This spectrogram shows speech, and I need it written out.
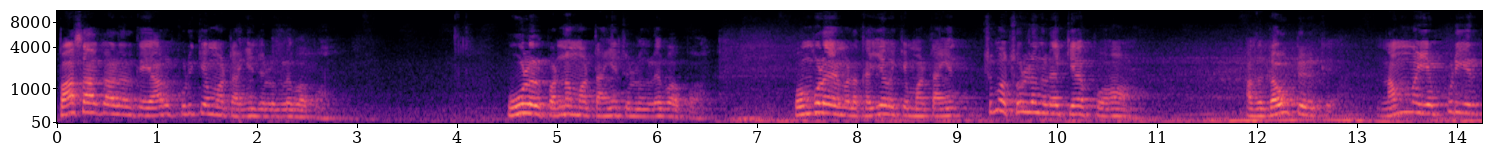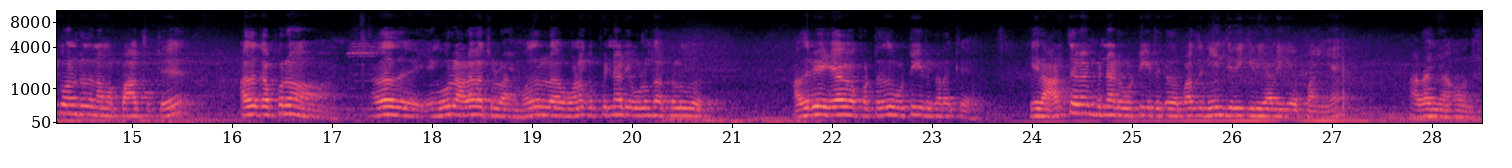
பாசகவில் இருக்க யாரும் குடிக்க மாட்டாங்கன்னு சொல்லுங்களே பார்ப்போம் ஊழல் பண்ண மாட்டாங்கன்னு சொல்லுங்களே பார்ப்போம் பொம்பளை மேலே கையை வைக்க மாட்டாங்க சும்மா சொல்லுங்களே கேட்போம் அந்த டவுட் இருக்குது நம்ம எப்படி இருக்கோன்றதை நம்ம பார்த்துட்டு அதுக்கப்புறம் அதாவது எங்கள் ஊரில் அழகாக சொல்லுவாங்க முதல்ல உனக்கு பின்னாடி ஒழுங்காக கழுவு. அதுவே ஏகப்பட்டது ஒட்டிக்கிட்டு கிடக்கு. இதில் அடுத்தவன் பின்னாடி ஒட்டிக்கிட்டு இருக்கிறத பார்த்து நீ சிரிக்கிறியான்னு கேட்பாங்க. அதான் ஞாபகம் வந்து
